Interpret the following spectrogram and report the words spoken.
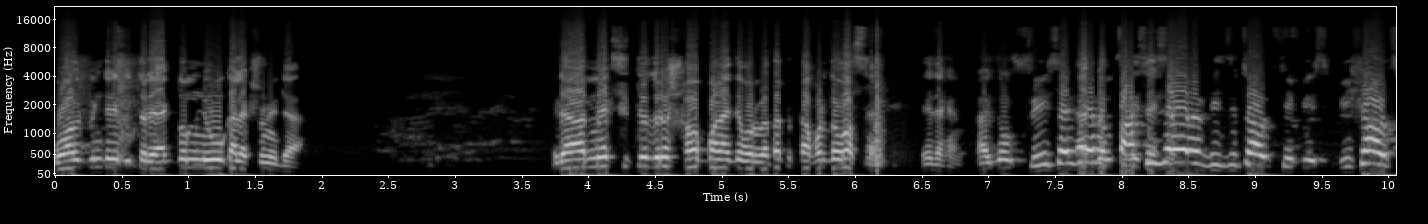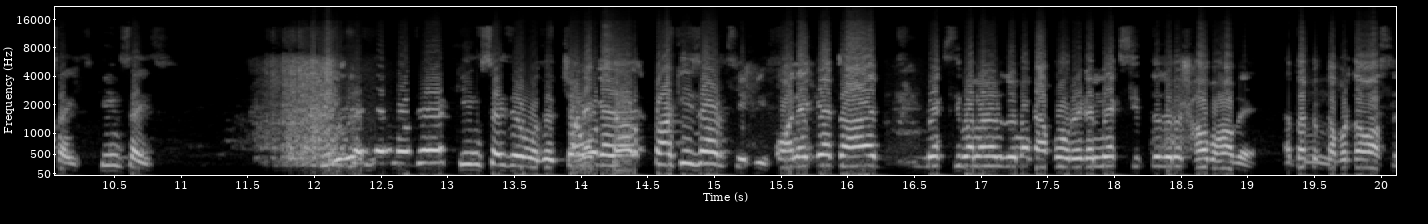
বল প্রিন্টের ভিতরে একদম নিউ কালেকশন এটা। এটা মেক্সিতে ধরে সব বানাইতে পারবে। কাপড় দেওয়া আছে। এই দেখেন। একদম ফ্রি সাইজের একদম ডিজিটাল থ্রি পিস বিশাল সাইজ কিং সাইজ মধ্যে কিং সাইজের মধ্যে চমৎকার পাকিজার থ্রি পিস অনেকে চায় মেক্সি বানানোর জন্য কাপড় এটা মেক্সিতে ধরে সব হবে। এতটুকু কাপড় দেওয়া আছে।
